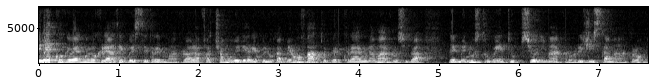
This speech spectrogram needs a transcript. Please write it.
Ed ecco che vengono create queste tre macro. Allora facciamo vedere quello che abbiamo fatto. Per creare una macro si va nel menu strumenti, opzioni macro, regista macro,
